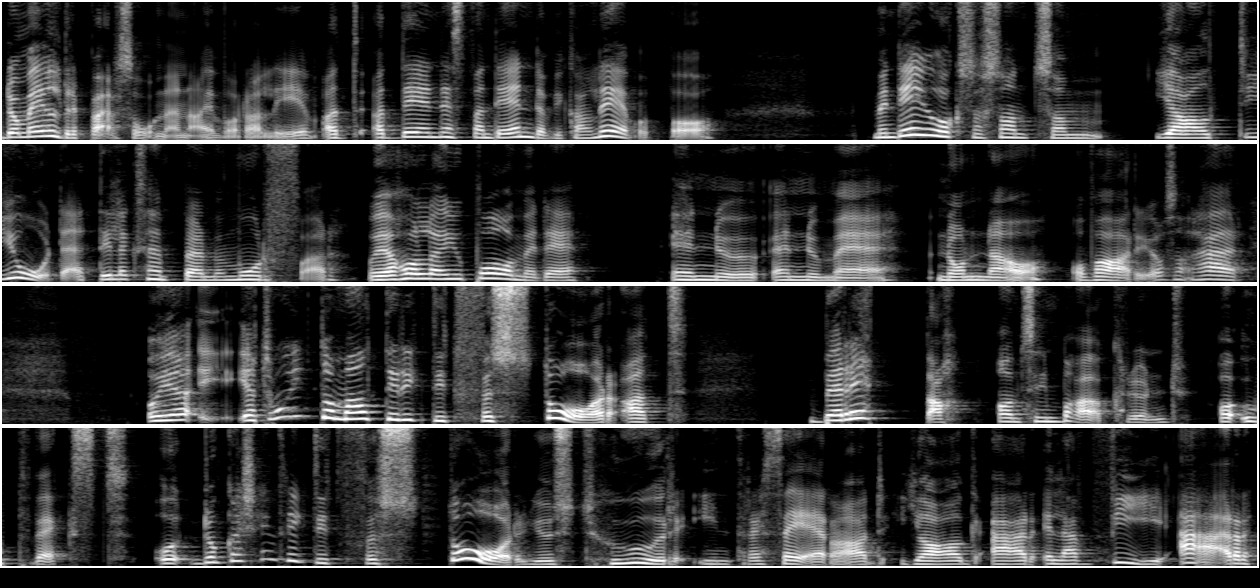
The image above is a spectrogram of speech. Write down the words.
de äldre personerna i våra liv. Att, att det är nästan det enda vi kan leva på. Men det är ju också sånt som jag alltid gjorde, till exempel med morfar. Och jag håller ju på med det ännu, ännu med Nonna och, och Vari och sånt här. Och jag, jag tror inte de alltid riktigt förstår att berätta om sin bakgrund och uppväxt. Och de kanske inte riktigt förstår just hur intresserad jag är, eller vi är.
